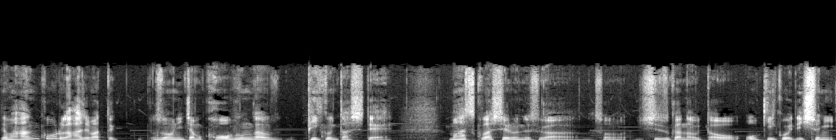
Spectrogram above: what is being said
でもアンコールが始まって、そのお兄ちゃんも興奮がピークに達して、マスクはしてるんですが、その静かな歌を大きい声で一緒に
